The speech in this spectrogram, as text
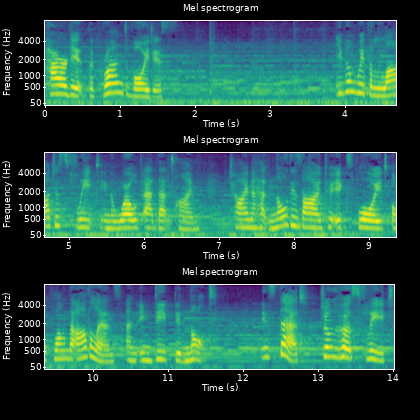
heralded the grand voyages. Even with the largest fleet in the world at that time, China had no desire to exploit or plunder other lands and indeed did not. Instead, Zheng He's fleet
